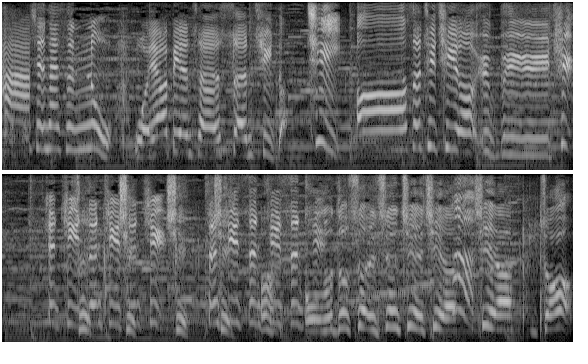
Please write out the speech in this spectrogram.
哈！现在是怒，我要变成生气的气哦，生气气哦，预备去。生气，生气，生气，气，生气，生气，生气。我们都是很生气的气儿，气儿走，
